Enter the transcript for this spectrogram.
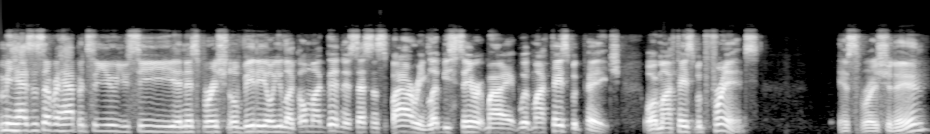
I mean, has this ever happened to you? You see an inspirational video, you're like, "Oh my goodness, that's inspiring. Let me share it my with my Facebook page or my Facebook friends." Inspiration in,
